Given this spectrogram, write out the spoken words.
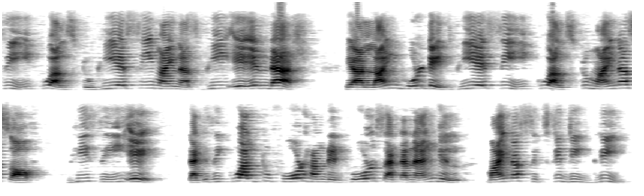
C equals to VAC minus VAN dash. Here line voltage VAC equals to minus of VCA that is equal to 400 volts at an angle minus 60 degree.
